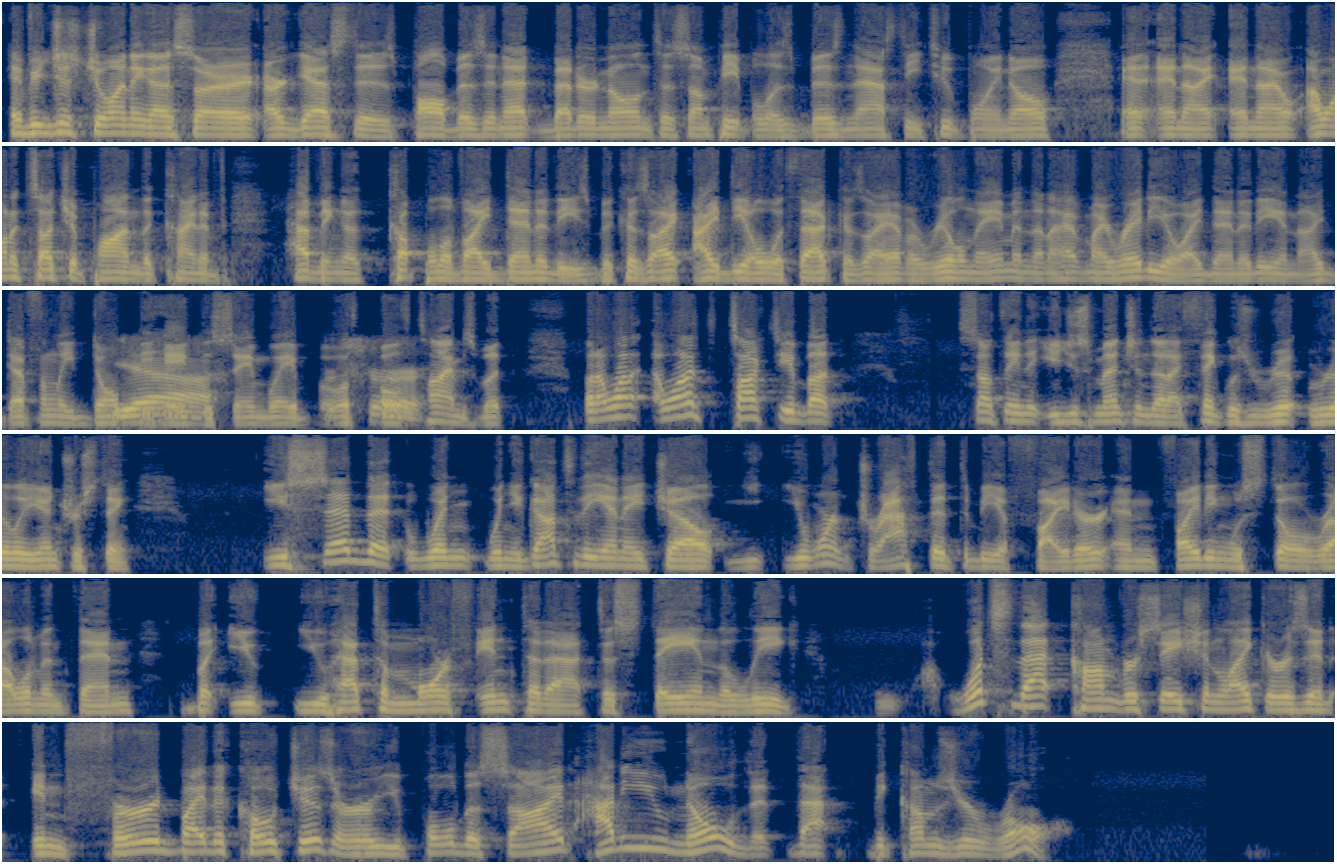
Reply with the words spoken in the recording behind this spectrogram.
If you're just joining us, our, our guest is Paul Bissonnette, better known to some people as Biz Nasty 2.0. And, and I and I, I want to touch upon the kind of having a couple of identities because I, I deal with that because I have a real name and then I have my radio identity and I definitely don't yeah, behave the same way both sure. both times. But but I want I wanted to talk to you about something that you just mentioned that I think was re- really interesting you said that when when you got to the NHL, you, you, weren't drafted to be a fighter, and fighting was still relevant then. But you you had to morph into that to stay in the league. What's that conversation like, or is it inferred by the coaches, or are you pulled aside? How do you know that that becomes your role?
